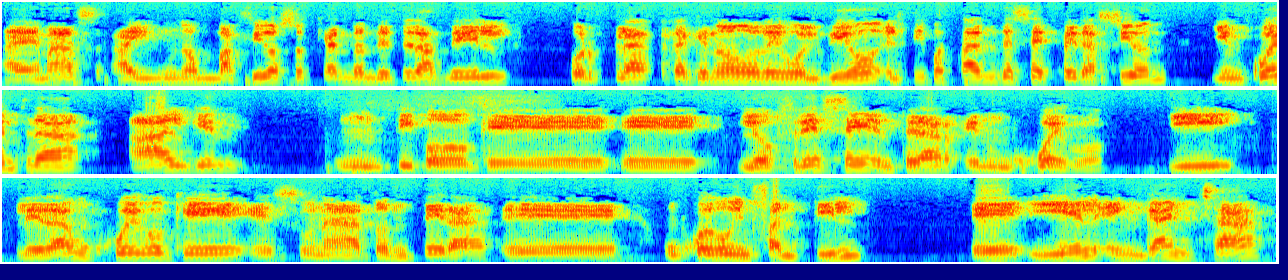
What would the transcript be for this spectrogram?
Además, hay unos mafiosos que andan detrás de él por plata que no devolvió. El tipo está en desesperación y encuentra a alguien un tipo que eh, le ofrece entrar en un juego y le da un juego que es una tontera, eh, un juego infantil, eh, y él engancha,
